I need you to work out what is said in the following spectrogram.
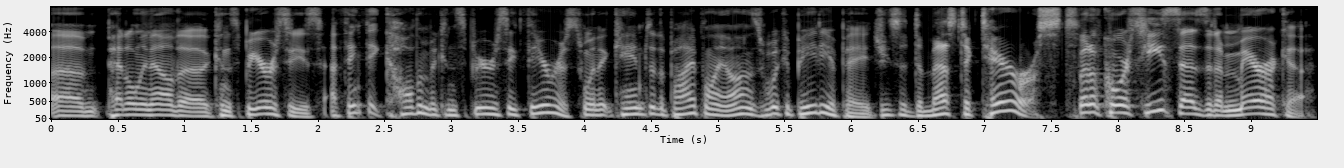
um, peddling out the conspiracies. I think they called him a conspiracy theorist when it came to the pipeline on his Wikipedia page. he's a domestic terrorist. But of course, he says that America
